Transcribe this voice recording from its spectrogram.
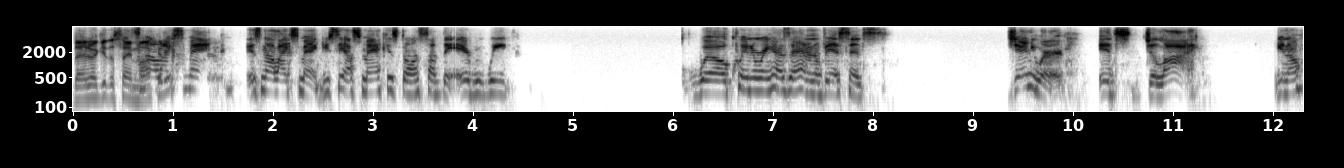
They don't get the same it's not like Smack. It's not like Smack. You see how Smack is throwing something every week. Well, Queen of Ring hasn't had an event since January. It's July. You know,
